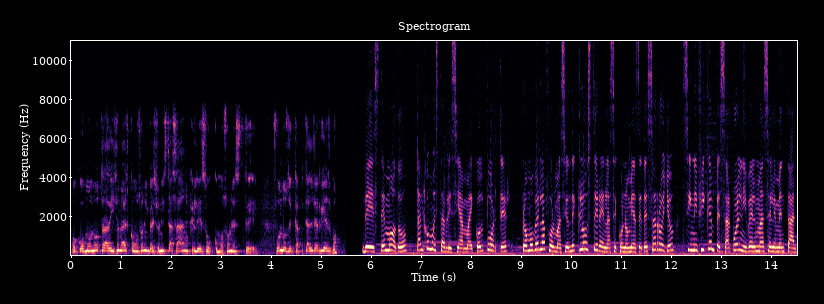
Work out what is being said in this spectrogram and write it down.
o como no tradicionales como son inversionistas ángeles o como son este fondos de capital de riesgo. De este modo, tal como establecía Michael Porter, promover la formación de clúster en las economías de desarrollo significa empezar por el nivel más elemental.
